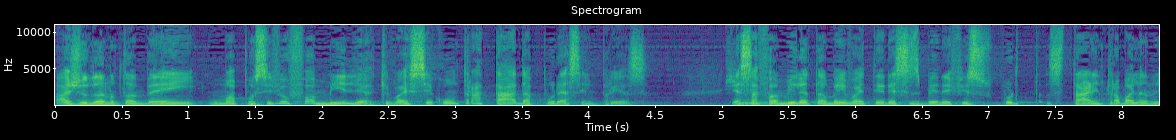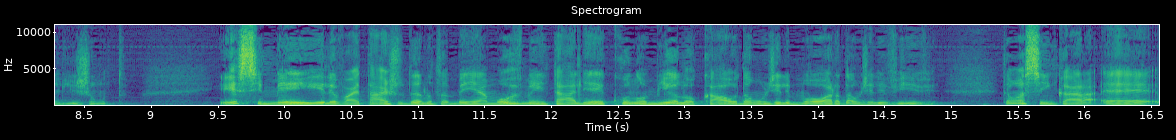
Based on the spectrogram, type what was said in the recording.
ajudando também uma possível família que vai ser contratada por essa empresa. E essa família também vai ter esses benefícios por estarem trabalhando ali junto. Esse MEI ele vai estar ajudando também a movimentar ali a economia local da onde ele mora, da onde ele vive. Então, assim, cara, é,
